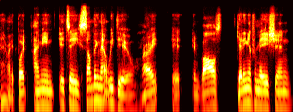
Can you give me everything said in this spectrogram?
All right, but I mean, it's a something that we do, right? It involves getting information,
